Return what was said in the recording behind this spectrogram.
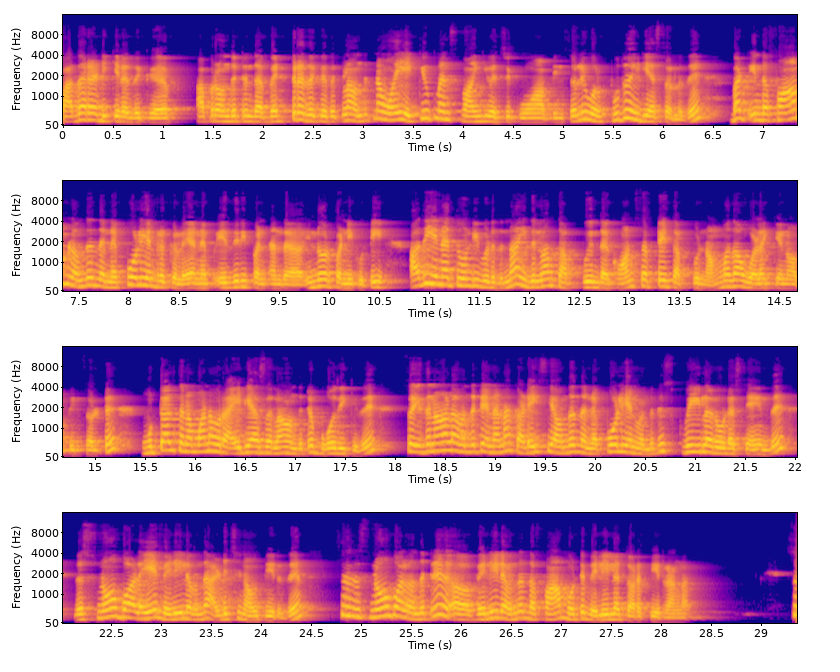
பதர் அடிக்கிறதுக்கு அப்புறம் வந்துட்டு இந்த வெட்டுறதுக்கு இதுக்கெல்லாம் வந்துட்டு நம்ம வந்து எக்யூப்மெண்ட்ஸ் வாங்கி வச்சுக்குவோம் அப்படின்னு சொல்லி ஒரு புது ஐடியா சொல்லுது. பட் இந்த ஃபார்மில் வந்து இந்த நெப்போலியன் இருக்கு இல்லையா? நெப் எதிரி பண் அந்த இன்னொரு பன்னிக்குட்டி அது என்ன தூண்டி விடுதுன்னா இதெல்லாம் தப்பு. இந்த கான்செப்டே தப்பு. நம்ம தான் உழைக்கணும் அப்படின்னு சொல்லிட்டு முட்டாள்தனமான ஒரு ஐடியாஸ் எல்லாம் வந்துட்டு போதிக்குது. ஸோ இதனால வந்துட்டு என்னன்னா கடைசியாக வந்து இந்த நெப்போலியன் வந்துட்டு ஸ்குவீலரோட சேர்ந்து இந்த ஸ்னோபாலையே வெளியில் வந்து அடிச்சு நவுத்திடுது ஸோ இந்த ஸ்னோபால் வந்துட்டு வெளியில் வந்து அந்த ஃபார்ம் விட்டு வெளியில் துரத்திடுறாங்க. ஸோ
